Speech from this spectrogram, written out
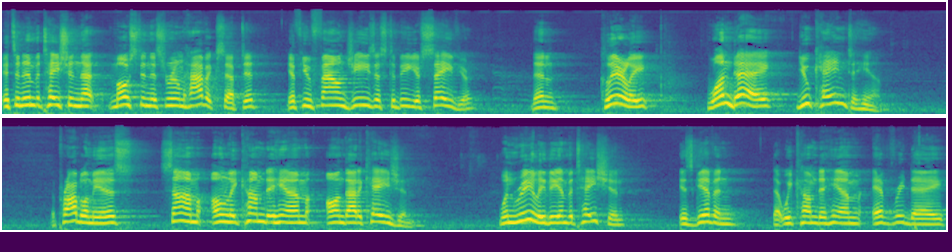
It's an invitation that most in this room have accepted. If you found Jesus to be your Savior, then clearly one day you came to Him. The problem is, some only come to Him on that occasion, when really the invitation is given that we come to Him every day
